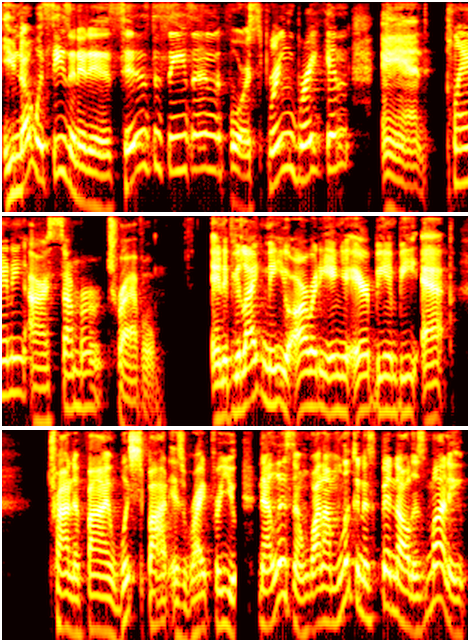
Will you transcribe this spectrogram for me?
You know what season it is. Tis the season for spring breaking and planning our summer travel. And if you're like me, you're already in your Airbnb app trying to find which spot is right for you. Now, listen, while I'm looking to spend all this money,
